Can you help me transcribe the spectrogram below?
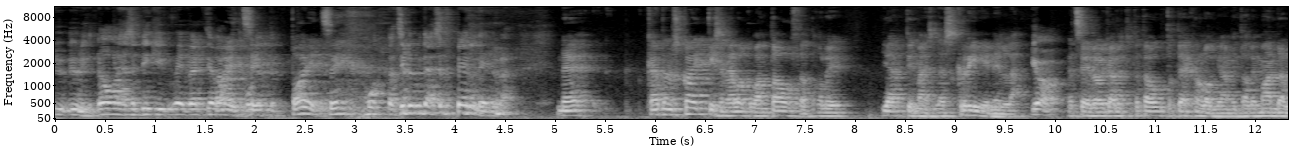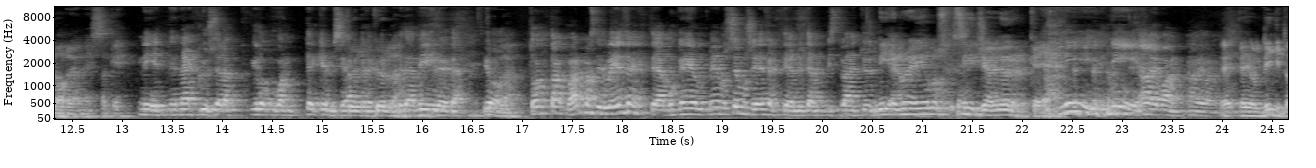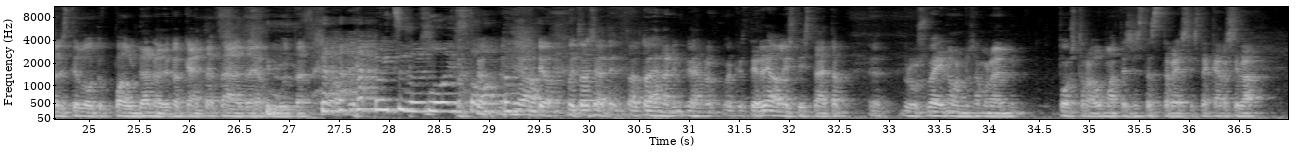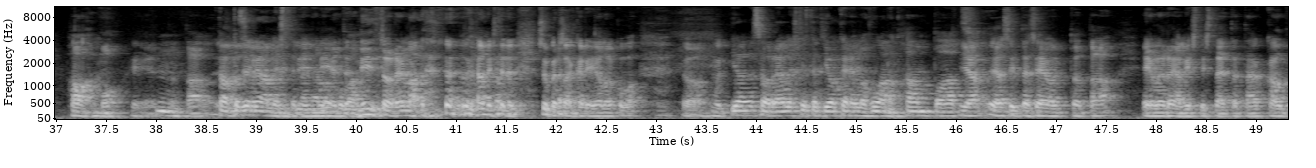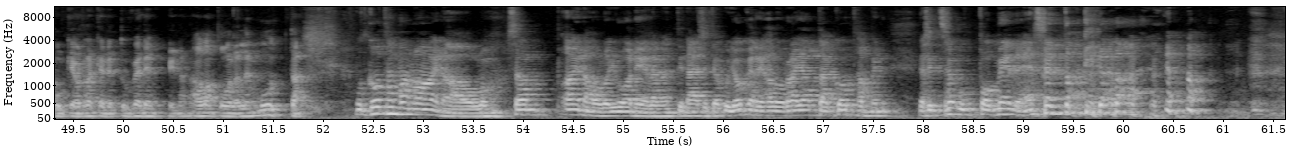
yli. No onhan se digi, ei tiedä, Paitsi, mutta, paitsi mutta ole mitään se pelleilyä. ne käytännössä kaikki sen elokuvan taustat oli jättimäisellä screenillä. Joo, Että siellä oli käytetty tätä uutta teknologiaa, mitä oli Mandalorianissakin. niin että ne näkyy siellä elokuvan tekemisiä Kyllä, kyllä. mitä vihreitä. Joo, Kyllä. totta, varmasti oli efektejä, mutta ne ei ollut, ne ei ollut semmoisia efektejä, mitä, mistä vähän Niin, tyytyy. no ei ollut CGI-örkkejä. niin, niin, aivan, aivan. Ei, ei ole digitaalisesti luotu Paul Dano, joka kääntää päätä ja huutaa. Vitsi, se olisi loistavaa. Joo. Mutta tosiaan, to- toihan on ihan oikeasti realistista, että että Bruce Wayne on semmoinen posttraumaattisesta stressistä kärsivä hahmo. Mm. Tota, Tämä on tosi realistinen niin, elokuva. Että, niin, todella realistinen supersankarielokuva. Joo, mut, Ja se on realistista, että Jokerilla on huonot hampaat. ja, ja sitten se on, tota, ei ole realistista, että tämä kaupunki on rakennettu vedenpinnan alapuolelle, mutta Mutta Gotham on aina ollut. Se on aina ollut juonielementti näissä, että joku jokeri haluaa rajattaa Gothamin ja sitten se uppoo mereen sen takia.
